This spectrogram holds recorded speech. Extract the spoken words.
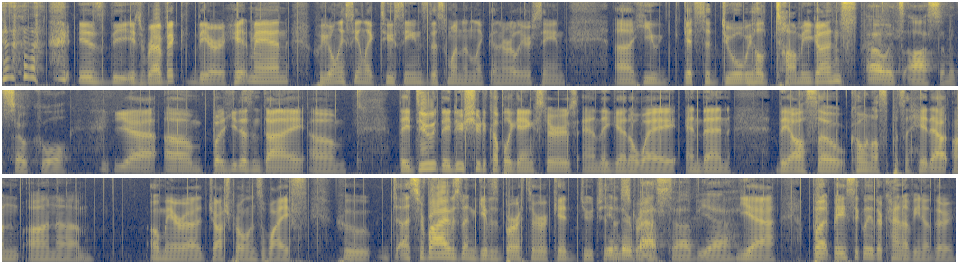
is the is Revik, their hitman, who you only see in like two scenes. This one and like an earlier scene. Uh, he gets to dual wield Tommy guns. Oh, it's awesome! It's so cool. yeah, um, but he doesn't die. Um, they do they do shoot a couple of gangsters and they get away, and then they also Cohen also puts a hit out on on um, O'Mara, Josh Brolin's wife, who uh, survives and gives birth to her kid due to in the their stress. bathtub. Yeah. Yeah, but basically they're kind of you know they're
